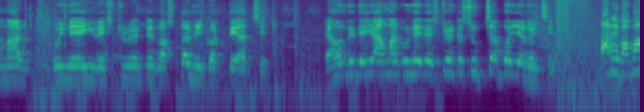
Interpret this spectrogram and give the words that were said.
আমার বুনে এই রেস্টুরেন্টে নষ্টামি করতে আছে। এখন দি দেখি আমার বুনে এই রেস্টুরেন্টে চুপচাপ বইয়ে রয়েছে আরে বাবা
